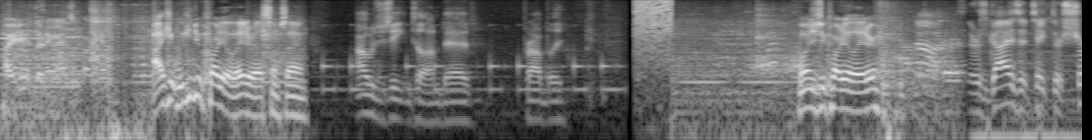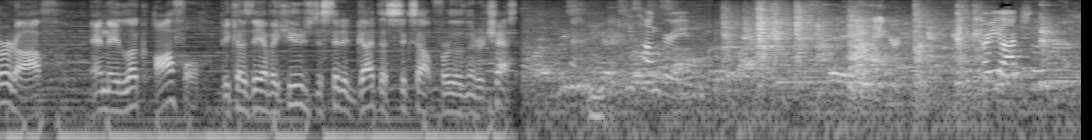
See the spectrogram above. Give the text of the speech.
Are you doing 30 minutes of cardio? I can, we can do cardio later, that's what I'm saying. I would just eat until I'm dead, probably. You want to do cardio later? There's guys that take their shirt off and they look awful because they have a huge distended gut that sticks out further than their chest. Mm. He's hungry. Are you actually?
